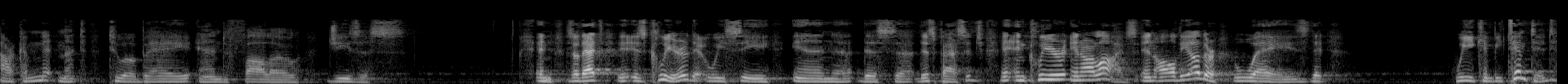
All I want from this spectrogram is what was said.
our commitment to obey and follow Jesus. And so that is clear that we see in uh, this uh, this passage, and, clear in our lives, in all the other ways that we can be tempted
